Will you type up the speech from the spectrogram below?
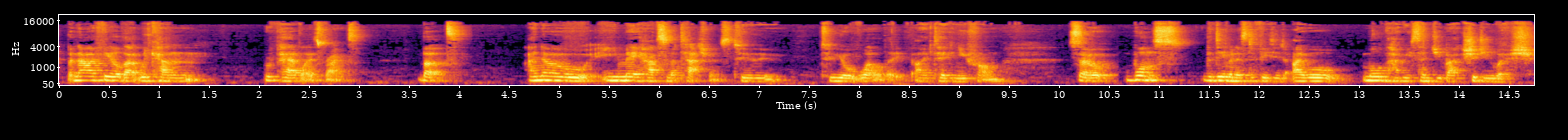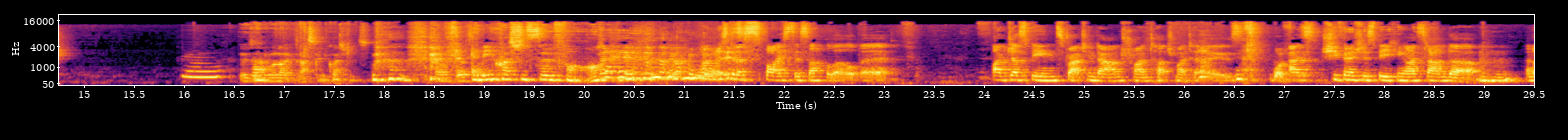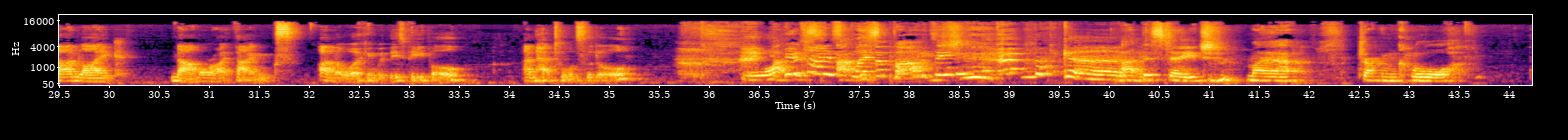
but now I feel that we can repair what is right. But I know you may have some attachments to to your world that I've taken you from. So once the demon is defeated, I will more than happy send you back should you wish. Does anyone like to ask any questions? any questions so far? I'm just gonna spice this up a little bit. I've just been stretching down to try and touch my toes. What? As she finishes speaking, I stand up and I'm like, "Nah, I'm all right, thanks. I'm not working with these people," and head towards the door. What? Trying to split the party? Good. At this stage, my uh, dragon claw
